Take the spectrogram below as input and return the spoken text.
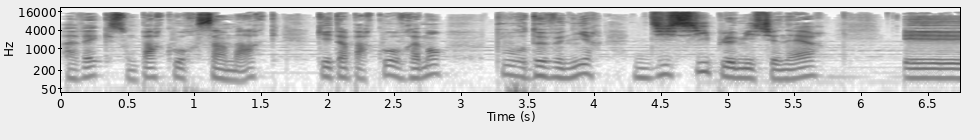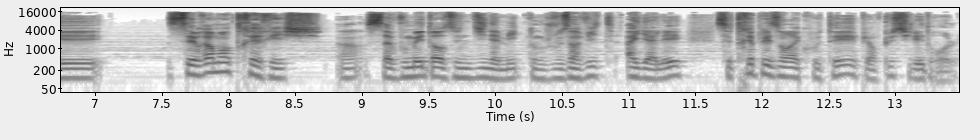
avec son parcours Saint-Marc, qui est un parcours vraiment pour devenir disciple missionnaire. Et c'est vraiment très riche, hein. ça vous met dans une dynamique, donc je vous invite à y aller, c'est très plaisant à écouter, et puis en plus il est drôle.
